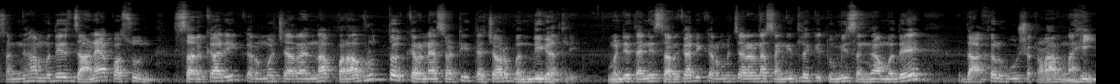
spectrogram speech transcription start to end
संघामध्ये जाण्यापासून सरकारी कर्मचाऱ्यांना परावृत्त करण्यासाठी त्याच्यावर बंदी घातली. म्हणजे त्यांनी सरकारी कर्मचाऱ्यांना सांगितलं की तुम्ही संघामध्ये दाखल होऊ शकणार नाही.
